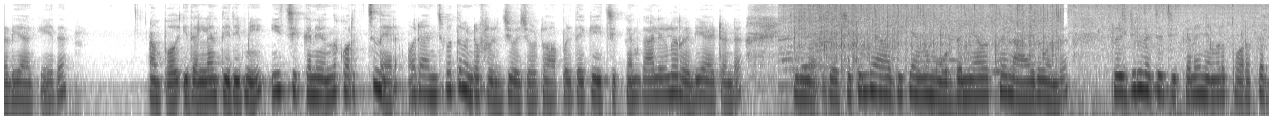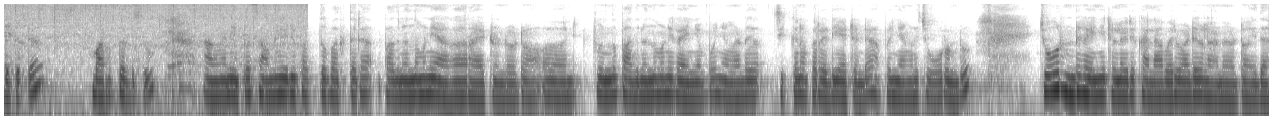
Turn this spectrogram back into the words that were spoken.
റെഡിയാക്കിയത്. അപ്പോൾ ഇതെല്ലാം തിരുമ്മി ഈ ചിക്കനെ ഒന്ന് കുറച്ച് നേരം ഒരു അഞ്ച് പത്ത് മിനിറ്റ് ഫ്രിഡ്ജ് വെച്ചു കേട്ടോ അപ്പോഴത്തേക്ക് ഈ ചിക്കൻ കാലുകൾ റെഡി ആയിട്ടുണ്ട്. പിന്നെ വിശപ്പിന്റെ ആദ്യക്ക് അങ്ങ് മൂർധന്യാവസ്ഥയിലായതുകൊണ്ട് ഫ്രിഡ്ജിൽ വെച്ച ചിക്കനെ ഞങ്ങൾ പുറത്തെടുത്തിട്ട് വറുത്തെടുത്തു. അങ്ങനെ ഇപ്പോൾ സമയം ഒരു പത്ത് പത്തര പതിനൊന്ന് മണി ആകാറായിട്ടുണ്ട് കേട്ടോ. ഇന്ന് പതിനൊന്ന് മണി കഴിഞ്ഞപ്പോൾ ഞങ്ങളുടെ ചിക്കനൊക്കെ റെഡി ആയിട്ടുണ്ട്. അപ്പോൾ ഞങ്ങൾ ചോറുണ്ട്. ചോറുണ്ട് കഴിഞ്ഞിട്ടുള്ള ഒരു കലാപരിപാടികളാണ് കേട്ടോ ഇത്.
